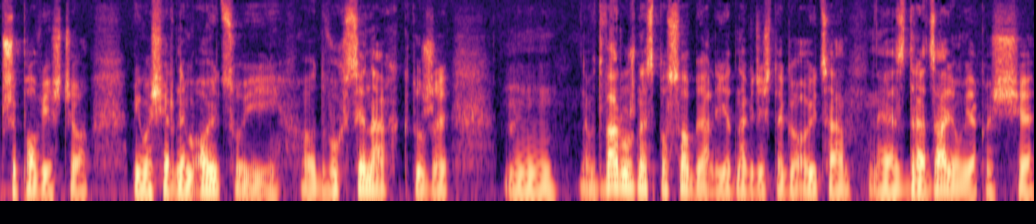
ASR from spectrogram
przypowieść o miłosiernym ojcu i o dwóch synach, którzy w dwa różne sposoby, ale jednak gdzieś tego ojca e, zdradzają, jakoś się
